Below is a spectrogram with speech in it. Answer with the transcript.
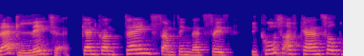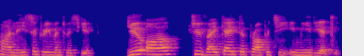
that letter can contain something that says, because I've cancelled my lease agreement with you, you are to vacate the property immediately.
